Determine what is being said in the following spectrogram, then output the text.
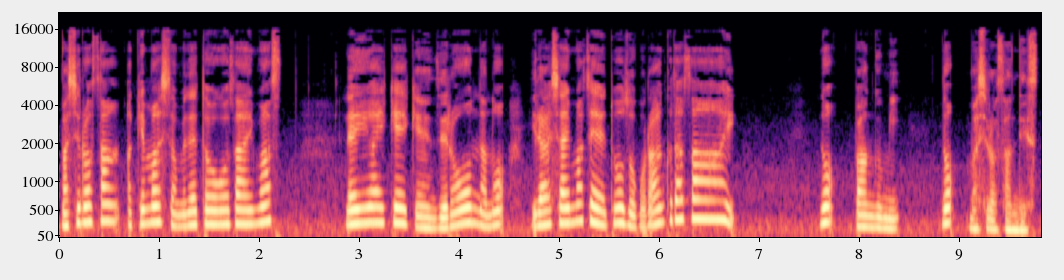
ましろさん明けましておめでとうございます。恋愛経験ゼロ女のいらっしゃいませどうぞご覧ください。の番組のましろさんです。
